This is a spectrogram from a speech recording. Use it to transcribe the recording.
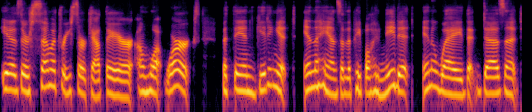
is there's so much research out there on what works, but then getting it in the hands of the people who need it in a way that doesn't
